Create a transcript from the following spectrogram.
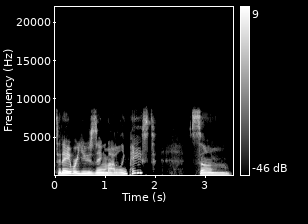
Today we're using modeling paste, some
